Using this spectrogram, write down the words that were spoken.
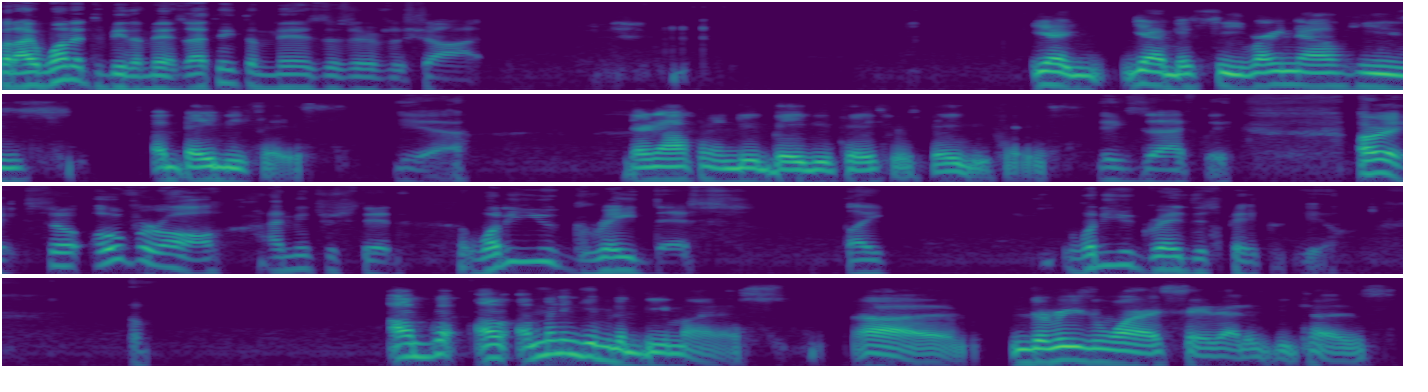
But I want it to be the Miz. I think the Miz deserves a shot. Yeah, yeah, but see, right now he's a baby face. Yeah, They're not going to do baby face versus baby face. exactly. All right. So overall, I'm interested. What do you grade this? Like, what do you grade this pay per view? I'm I'm gonna give it a B minus. Uh, the reason why I say that is because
